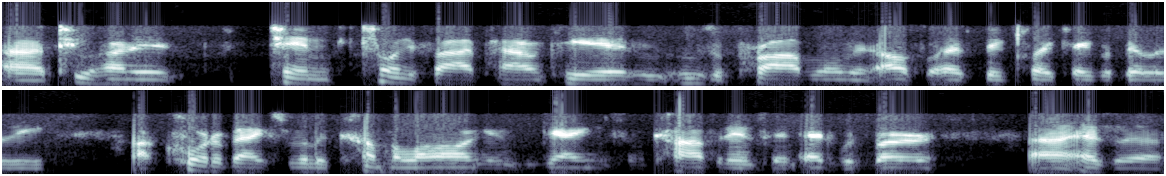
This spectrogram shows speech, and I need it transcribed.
uh, 210, 25 pound kid who, who's a problem and also has big play capability. Our quarterbacks really come along and gain some confidence in Edward Burr uh, as a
